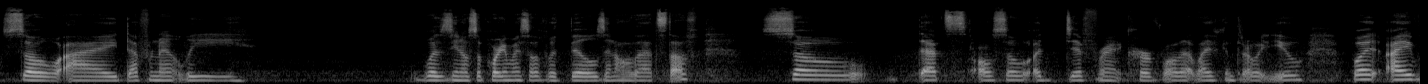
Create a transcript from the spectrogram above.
So I definitely was, you know, supporting myself with bills and all that stuff. So that's also a different curveball that life can throw at you. But I've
